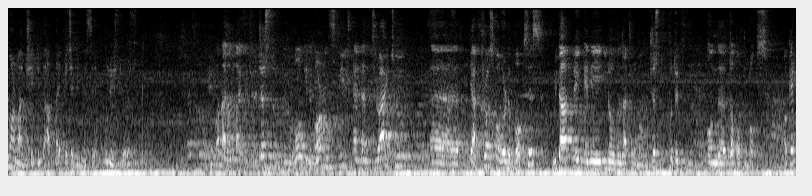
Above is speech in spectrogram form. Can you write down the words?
normal bir şekilde atlayıp geçebilmesi. Bunu istiyoruz. Okay, what I would like you to just to, walk in a normal speed and then try to uh, yeah, cross over the boxes without doing any, you know, the lateral movement. Just put it on the top of the box. Okay?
